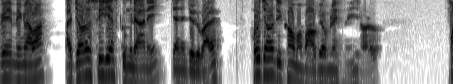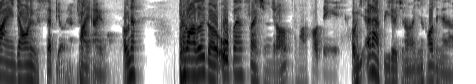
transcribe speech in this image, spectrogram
ဟုတ်ကဲ့မင်္ဂလာပါအကျွန်တော်တို့ serious computer ကနေပြန်လည်ကြိုဆိုပါရစေဟိုကျွန်တော်ဒီခေါက်မှာဘာကိုပြောမလဲဆိုရင်ကျွန်တော်တို့ file အကြောင်းလေးကိုဆက်ပြောတယ် file IO ဟုတ်နော်ပထမဆုံးကျွန်တော်တို့ open function ကျွန်တော်ပထမတစ်ခေါက်သင်ခဲ့တယ်ဟုတ်ပြီအဲ့ဒါပြီးတော့ကျွန်တော်အရင်တစ်ခေါက်သင်ခဲ့တာ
